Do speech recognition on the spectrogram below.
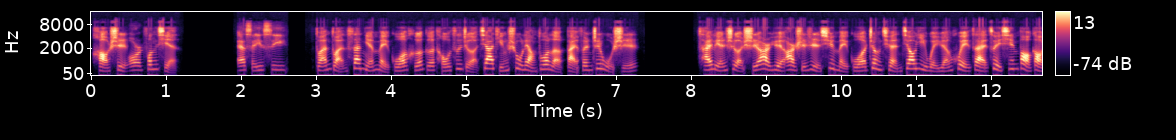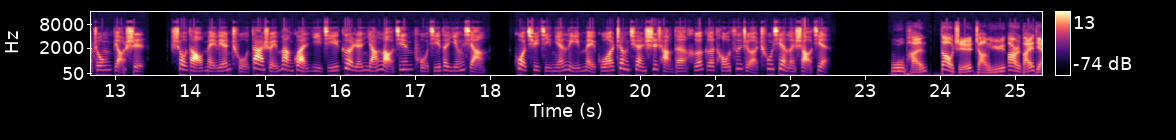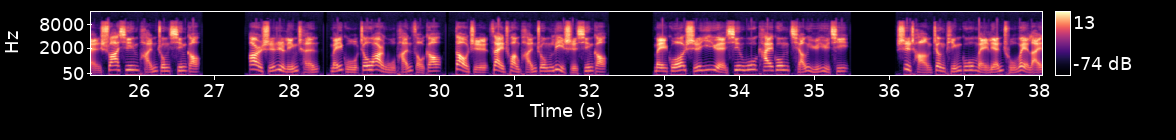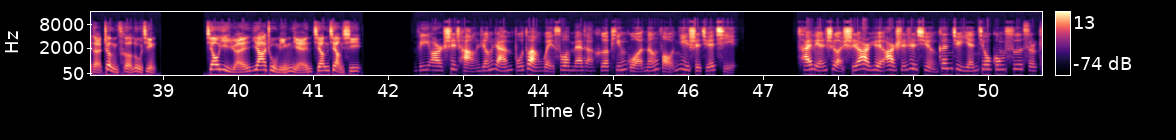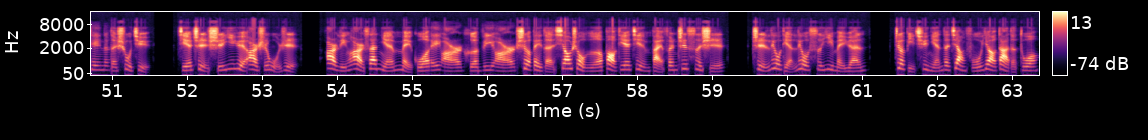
好事 or 风险？SEC 短短三年，美国合格投资者家庭数量多了百分之五十。财联社十二月二十日讯，美国证券交易委员会在最新报告中表示。受到美联储大水漫灌以及个人养老金普及的影响，过去几年里，美国证券市场的合格投资者出现了少见。午盘，道指涨逾二百点，刷新盘中新高。二十日凌晨，美股周二午盘走高，道指再创盘中历史新高。美国十一月新屋开工强于预期，市场正评估美联储未来的政策路径。交易员压注明年将降息。VR 市场仍然不断萎缩，Meta 和苹果能否逆势崛起？财联社十二月二十日讯，根据研究公司 Circana 的数据，截至十一月二十五日，二零二三年美国 AR 和 VR 设备的销售额暴跌近百分之四十，至六点六四亿美元，这比去年的降幅要大得多。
